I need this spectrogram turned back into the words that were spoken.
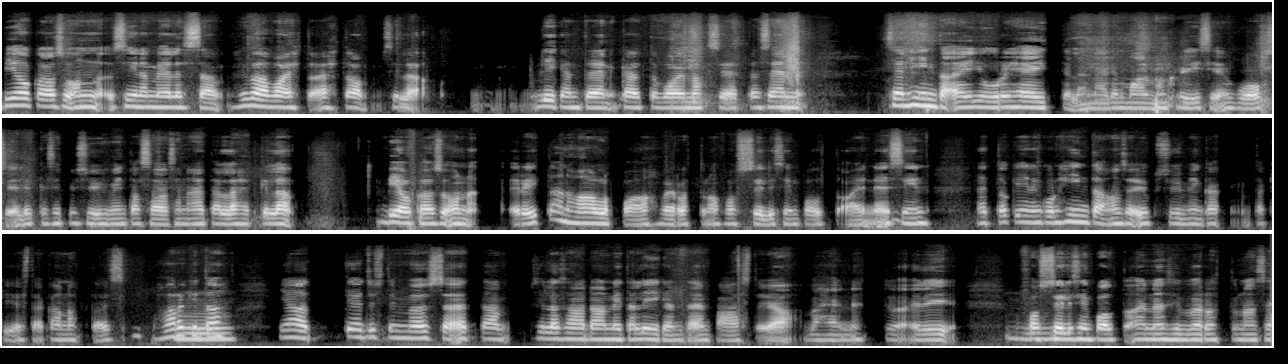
Biokaasu on siinä mielessä hyvä vaihtoehto sillä liikenteen käyttövoimaksi, että sen, sen hinta ei juuri heittele näiden maailman kriisien vuoksi, eli se pysyy hyvin tasaisena ja tällä hetkellä biokaasu on erittäin halpaa verrattuna fossiilisiin polttoaineisiin. Et toki niin kun hinta on se yksi syy, minkä takia sitä kannattaisi harkita. Mm. Ja tietysti myös se, että sillä saadaan niitä liikenteen päästöjä vähennettyä. Eli mm. fossiilisiin polttoaineisiin verrattuna se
